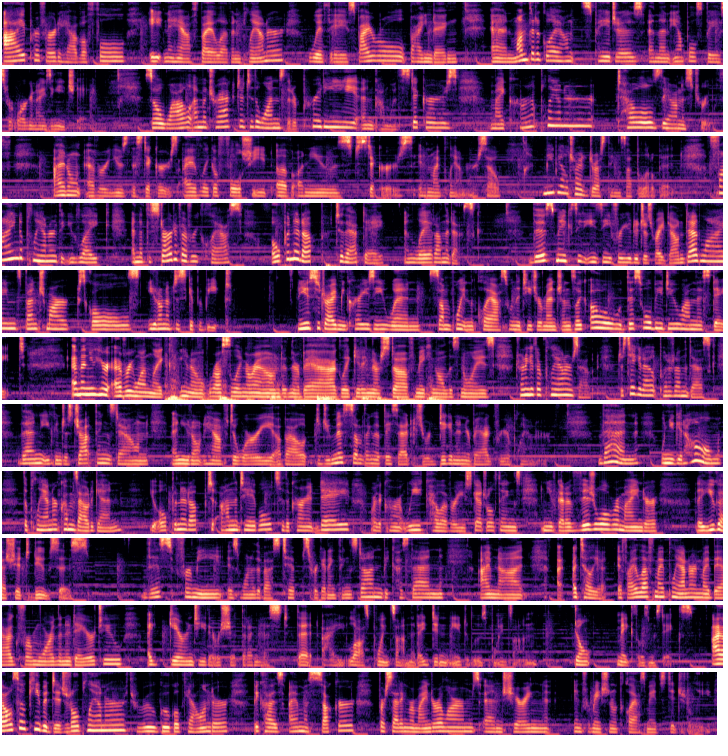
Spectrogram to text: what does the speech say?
I prefer to have a full eight and a half by 11 planner with a spiral binding and month at a glance pages and then ample space for organizing each day. So while I'm attracted to the ones that are pretty and come with stickers, my current planner tells the honest truth. I don't ever use the stickers. I have like a full sheet of unused stickers in my planner. So maybe I'll try to dress things up a little bit. Find a planner that you like, and at the start of every class, open it up to that day and lay it on the desk. This makes it easy for you to just write down deadlines, benchmarks, goals. You don't have to skip a beat. It used to drive me crazy when some point in the class when the teacher mentions like, "Oh, this will be due on this date." And then you hear everyone like, you know, rustling around in their bag, like getting their stuff, making all this noise, trying to get their planners out. Just take it out, put it on the desk. Then you can just jot things down and you don't have to worry about did you miss something that they said because you were digging in your bag for your planner. Then, when you get home, the planner comes out again. You open it up to, on the table to the current day or the current week, however you schedule things, and you've got a visual reminder that you got shit to do, sis. This, for me, is one of the best tips for getting things done because then I'm not. I, I, tell you, if I left my planner in my bag for more than a day or two, I guarantee there was shit that I missed, that I lost points on, that I didn't need to lose points on. Don't make those mistakes. I also keep a digital planner through Google Calendar because I'm a sucker for setting reminder alarms and sharing information with classmates digitally.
